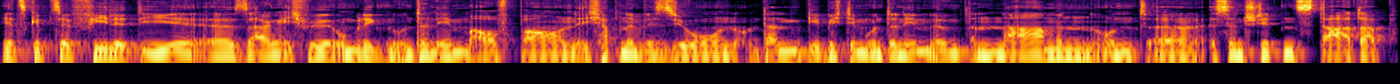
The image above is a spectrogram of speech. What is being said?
jetzt gibt es ja viele, die äh, sagen, ich will unbedingt ein Unternehmen aufbauen, ich habe eine Vision und dann gebe ich dem Unternehmen irgendeinen Namen und äh, es entsteht ein Startup,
